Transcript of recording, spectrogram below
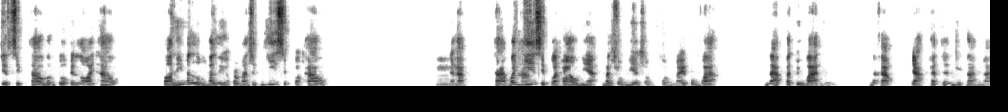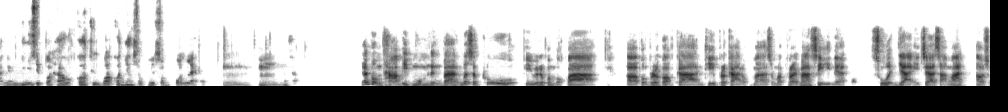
เจ็ดสิบเท่า บางตัวเป็นร้อยเท่า ตอนนี้มันลงมาเหลือประมาณสักยี่สิบกว่าเท่าอืมนะครับถามว่าครับยี่สิบกว่าเท่าเนี่ยมันสมเหตุสมผลไหมผมว่า ณ ปัจจุบันนะครับ จากแพทเทิร์นที่ผ่านมาเนี่ยยี่สิบกว่าเท่าก็ถือว่าค่อนข้างสมเหตุสมผลแล้วอืมอืมนะครับ งั้นผมถามอีกมุมหนึ่งบ้าง เมื่อสักครู่พี่วิรพลบอกว่าผลประกอบการที่ประกาศออกมาสำหรับไตรมาสสี่เนี่ยส่วนใหญ่จะสามารถเอาช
